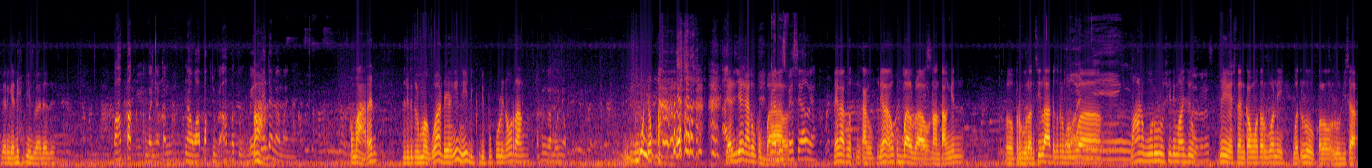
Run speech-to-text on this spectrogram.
biar nggak dingin badannya. Wapak kebanyakan nah wapak juga apa tuh beda beda namanya Kemarin di dekat rumah gua ada yang ini di- dipukulin orang. tapi nggak bonyok Bonyok. Jadi dia ngaku kebal. nggak ada spesial ya Dia ngaku, ngaku dia ngaku kebal, Bro. Nantangin eh, perguruan silat dekat rumah gua. anjing Mana guru lu sini maju? terus Nih STNK motor gua nih buat lu kalau lu bisa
